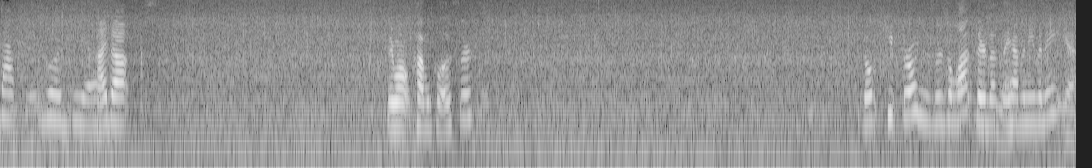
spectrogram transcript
That's go there. hi, ducks. They won't come closer? Don't keep throwing this. There's a lot there that they haven't even ate yet.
